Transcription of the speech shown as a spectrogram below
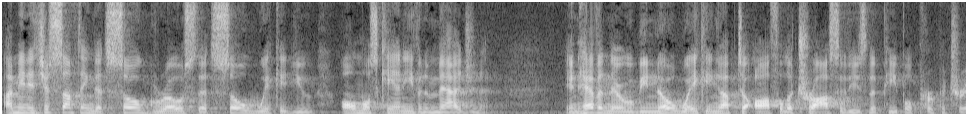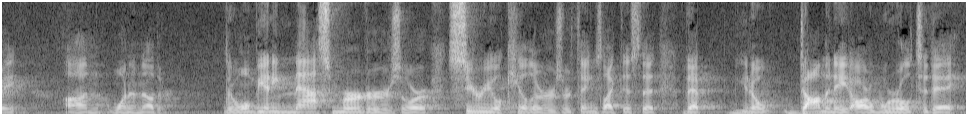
I mean, it's just something that's so gross, that's so wicked, you almost can't even imagine it. In heaven, there will be no waking up to awful atrocities that people perpetrate on one another. There won't be any mass murders or serial killers or things like this that, that you know, dominate our world today.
